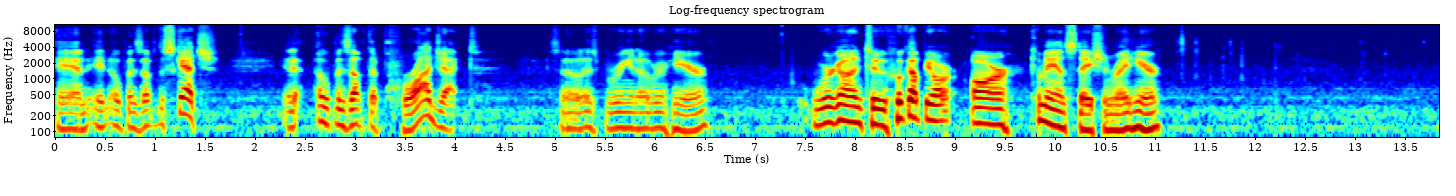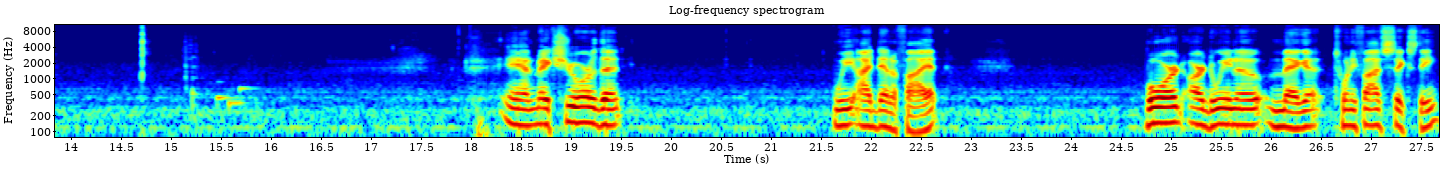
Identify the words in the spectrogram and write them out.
and it opens up the sketch. It opens up the project. So let's bring it over here. We're going to hook up your our command station right here. And make sure that we identify it board Arduino Mega 2560.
